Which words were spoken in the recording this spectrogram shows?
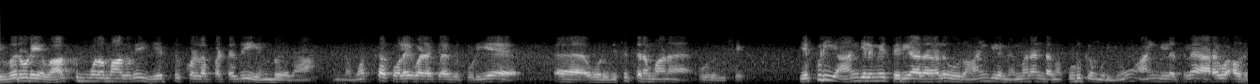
இவருடைய வாக்கு மூலமாகவே ஏற்றுக்கொள்ளப்பட்டது என்பதுதான். இந்த மொத்த கொலை வழக்கில் இருக்கக்கூடிய ஒரு விசித்திரமான ஒரு விஷயம். எப்படி ஆங்கிலமே தெரியாததால ஒரு ஆங்கில மெமரண்டம் கொடுக்க முடியும்? ஆங்கிலத்துல அரவ அவர்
